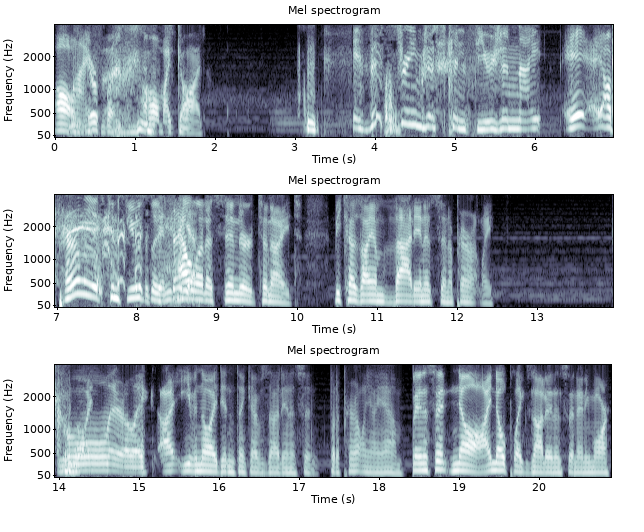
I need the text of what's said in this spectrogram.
Oh, My your foot. foot. Oh my god. Is this stream just confusion night? It, apparently, it's confused the Cinder, hell yes. out of Cinder tonight because I am that innocent. Apparently, Even I- Literally. I, even though I didn't think I was that innocent, but apparently I am innocent. No, I know Plague's not innocent anymore.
